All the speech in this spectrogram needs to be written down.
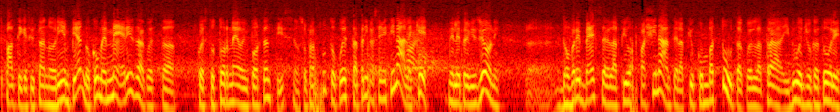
Spalti che si stanno riempiendo come merita questa, questo torneo importantissimo, soprattutto questa prima semifinale che nelle previsioni eh, dovrebbe essere la più affascinante, la più combattuta, quella tra i due giocatori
